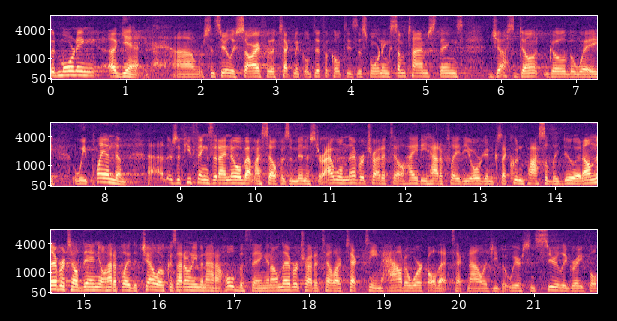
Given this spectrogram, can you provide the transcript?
good morning again. Uh, we're sincerely sorry for the technical difficulties this morning. Sometimes things just don't go the way we planned them. Uh, there's a few things that I know about myself as a minister. I will never try to tell Heidi how to play the organ because I couldn't possibly do it. I'll never tell Daniel how to play the cello because I don't even know how to hold the thing. And I'll never try to tell our tech team how to work all that technology. But we are sincerely grateful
